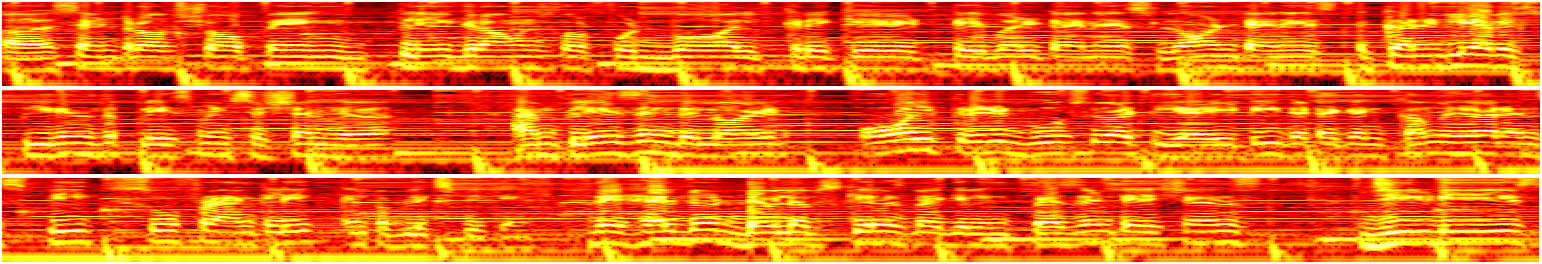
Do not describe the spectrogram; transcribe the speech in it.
uh, center of shopping, playgrounds for football, cricket, table tennis, lawn tennis. Currently, I've experienced the placement session here. I'm placed in Deloitte. All credit goes to our TIET that I can come here and speak so frankly in public speaking. They help to develop skills by giving presentations, GDs,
